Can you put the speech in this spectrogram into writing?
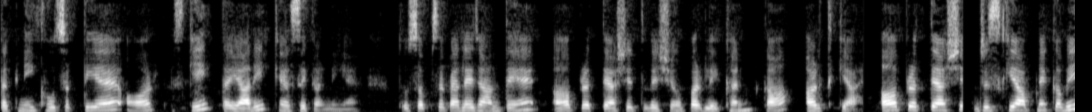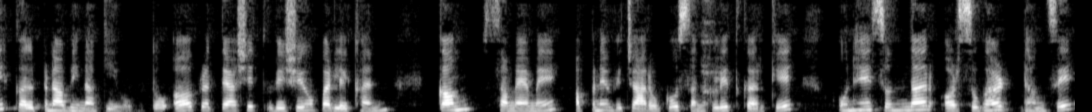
तकनीक हो सकती है और इसकी तैयारी कैसे करनी है। तो सबसे पहले जानते हैं अप्रत्याशित विषयों पर लेखन का अर्थ क्या है। अप्रत्याशित, जिसकी आपने कभी कल्पना भी ना की हो तो अप्रत्याशित विषयों पर लेखन कम समय में अपने विचारों को संकलित करके उन्हें सुंदर और सुघड़ ढंग से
